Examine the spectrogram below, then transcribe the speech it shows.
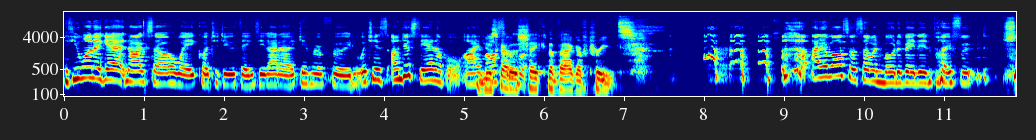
If you want to get Nagisa awake or to do things, you gotta give her food, which is understandable. I'm you just also gotta shake the bag of treats. I am also someone motivated by food.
